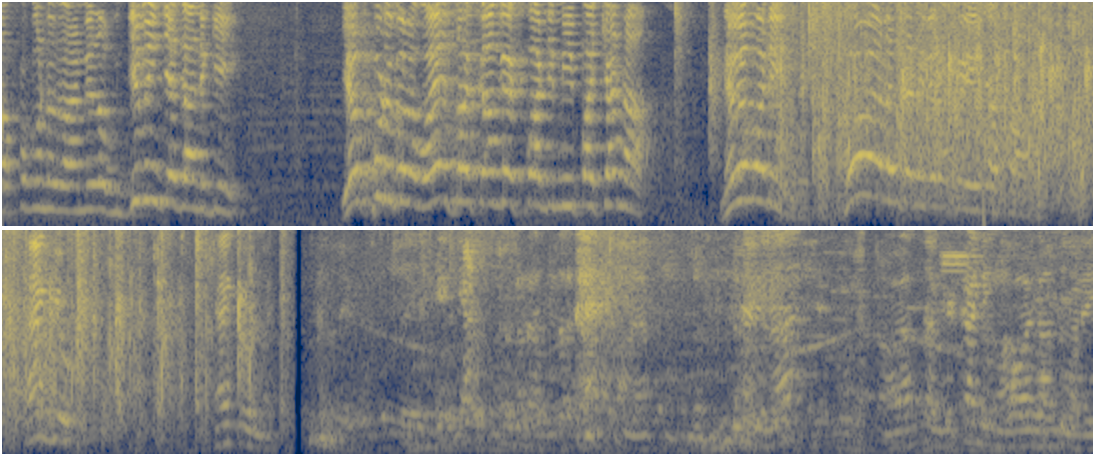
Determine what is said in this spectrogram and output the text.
తప్పకుండా దాని మీద ఉద్యమించేదానికి ఎప్పుడు కూడా వైఎస్ఆర్ కాంగ్రెస్ పార్టీ మీ పక్షాన నిలబడి పోరాడదని thank you thank you much అదంతా రికార్డింగ్ బాగుంది మరి.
